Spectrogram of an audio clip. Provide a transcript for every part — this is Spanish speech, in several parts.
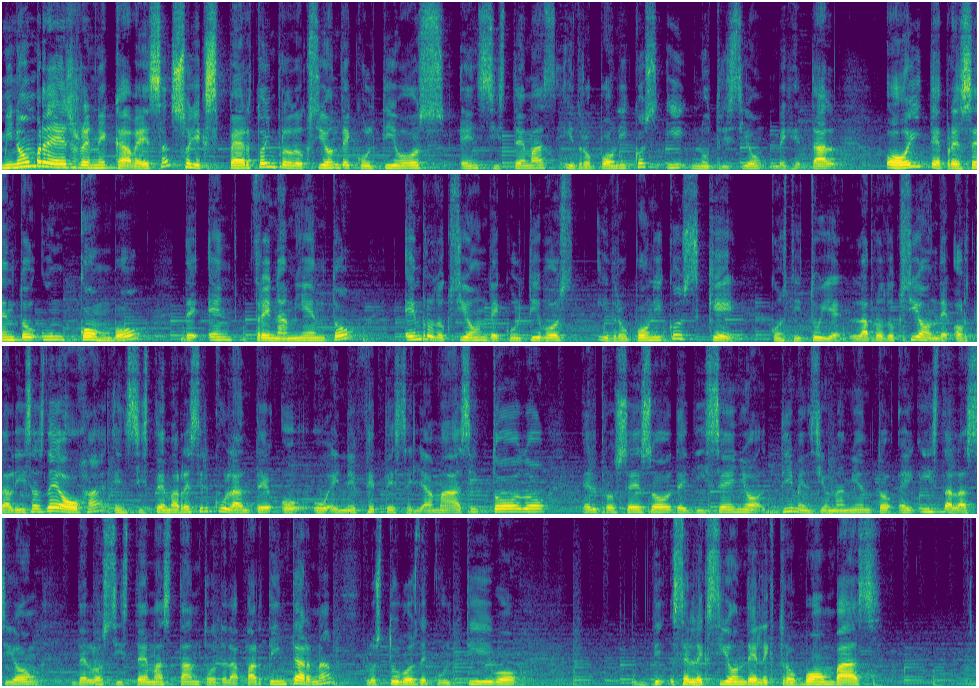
Mi nombre es René Cabeza, soy experto en producción de cultivos en sistemas hidropónicos y nutrición vegetal. Hoy te presento un combo de entrenamiento en producción de cultivos hidropónicos que constituye la producción de hortalizas de hoja en sistema recirculante o, o NFT, se llama así todo el proceso de diseño, dimensionamiento e instalación de los sistemas tanto de la parte interna, los tubos de cultivo, selección de electrobombas,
